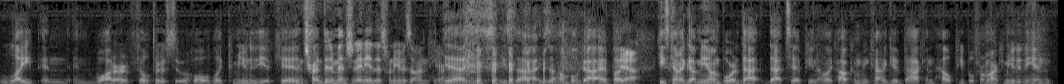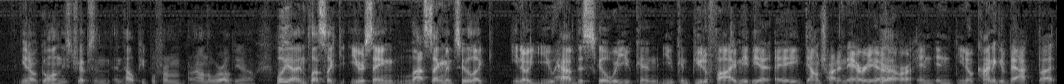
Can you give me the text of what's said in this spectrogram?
light and, and water filters to a whole like community of kids. And Trent didn't mention any of this when he was on here. Yeah, he's he's uh, he's a humble guy, but Yeah. he's kind of got me on board that that tip. You know, like how can we kind of give back and help people from our community and you know go on these trips and, and help people from around the world. You know, Well, yeah, and plus, like you were saying last segment too, like you know, you have this skill where you can you can beautify maybe a, a downtrodden area Yeah. or and, and you know kind of give back, but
